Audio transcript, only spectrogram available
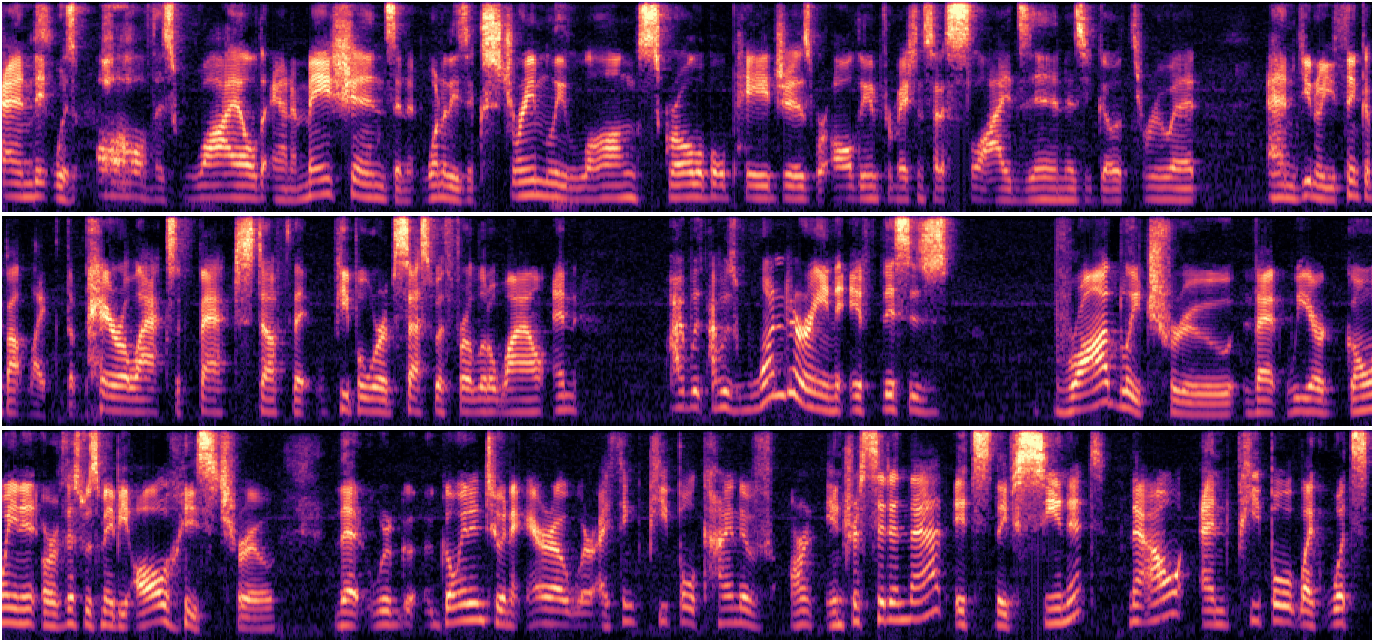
And it was all this wild animations and one of these extremely long scrollable pages where all the information sort of slides in as you go through it and you know you think about like the parallax effect stuff that people were obsessed with for a little while. And i was i was wondering if this is broadly true that we are going in or if this was maybe always true that we're g- going into an era where i think people kind of aren't interested in that. It's they've seen it now. And people like what's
